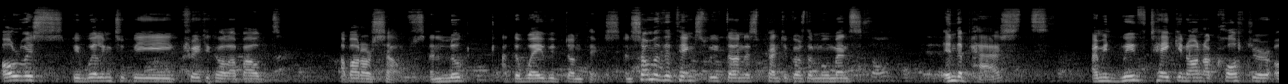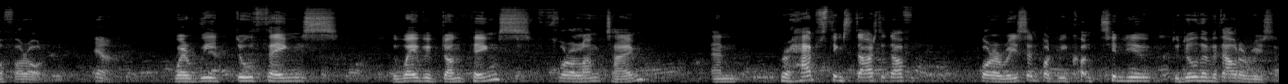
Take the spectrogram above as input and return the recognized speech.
always be willing to be critical about about ourselves and look at the way we've done things. And some of the things we've done as Pentecostal movements in the past, I mean, we've taken on a culture of our own. Yeah. Where we do things the way we've done things for a long time. And perhaps things started off for a reason, but we continue to do them without a reason.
